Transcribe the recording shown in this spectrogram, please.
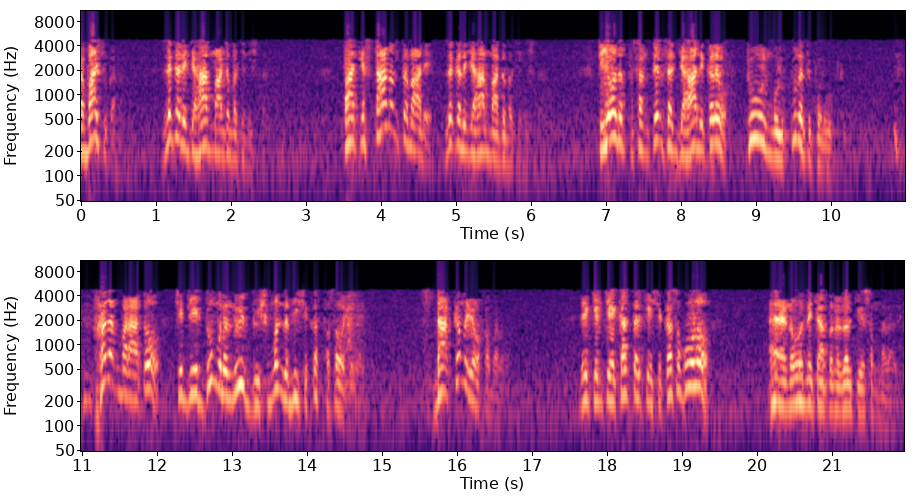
تباہ شو کرنا ذکر جہاد مادہ بکی نشتا پاکستان ہم تباہ دے ذکر جہاد مادہ بکی نشتا کہ یو دا سنتین سر جہاد کرو ټول ملکونه ته پروت خلق براتو چې دې دومره لوی دشمن لدی شکست پسو وجه دا کوم یو خبره لیکن چې قتل کې شکست خوړو نو دې چا په نظر کې سم ناراضي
